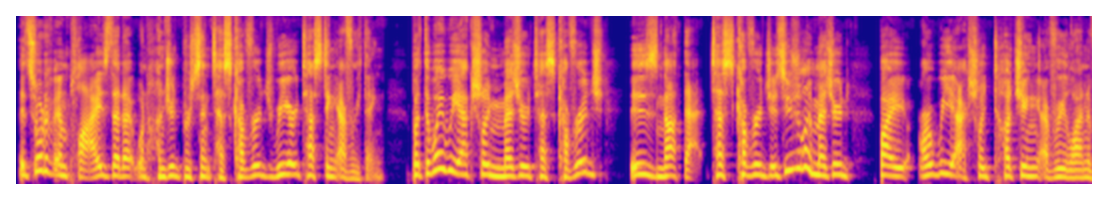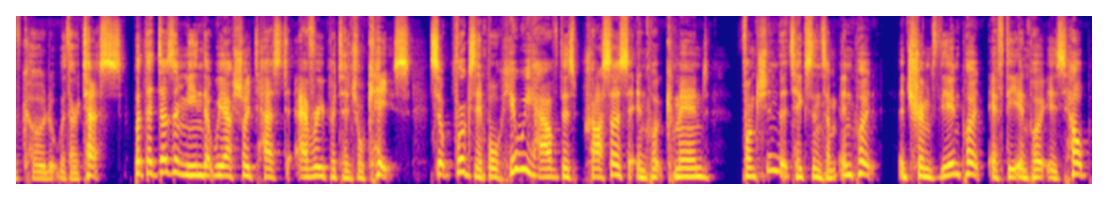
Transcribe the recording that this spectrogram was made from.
it sort of implies that at 100% test coverage, we are testing everything. But the way we actually measure test coverage is not that. Test coverage is usually measured by are we actually touching every line of code with our tests? But that doesn't mean that we actually test every potential case. So for example, here we have this process input command function that takes in some input, it trims the input. If the input is help,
